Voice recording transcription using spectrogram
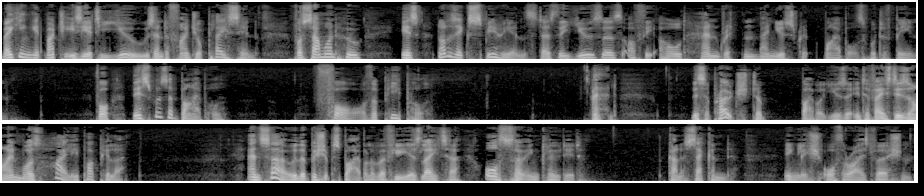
making it much easier to use and to find your place in for someone who is not as experienced as the users of the old handwritten manuscript Bibles would have been. For this was a Bible for the people. And this approach to Bible user interface design was highly popular. And so the Bishop's Bible of a few years later also included kind of second English authorized version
